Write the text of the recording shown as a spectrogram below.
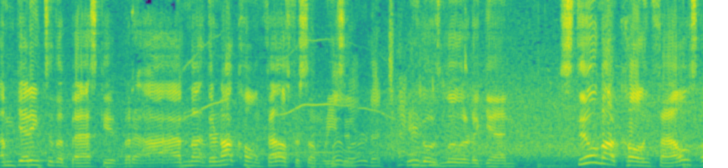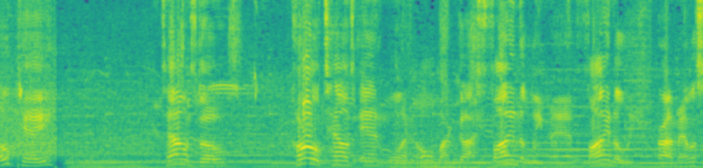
I'm getting to the basket, but I, I'm not. They're not calling fouls for some reason. Here goes Lillard again. Still not calling fouls. Okay. Towns though. Karl Towns and one. Oh my gosh, finally, man, finally. Alright, man, let's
